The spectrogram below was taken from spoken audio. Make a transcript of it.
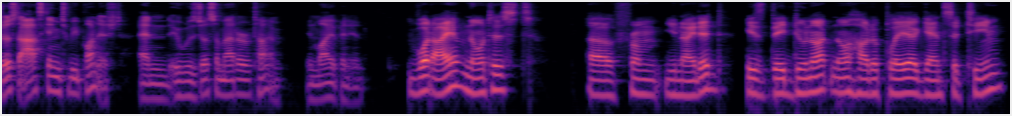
just asking to be punished. And it was just a matter of time, in my opinion. What I have noticed uh, from United is they do not know how to play against a team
